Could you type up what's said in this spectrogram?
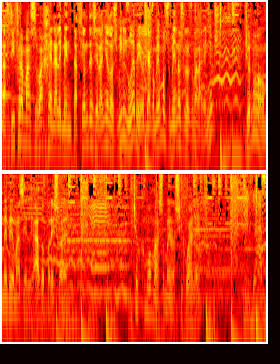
La cifra más baja en alimentación desde el año 2009. O sea, ¿comemos menos los malagueños? Yo no me veo más delgado por eso, ¿eh? Yo como más o menos igual, ¿eh? Las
